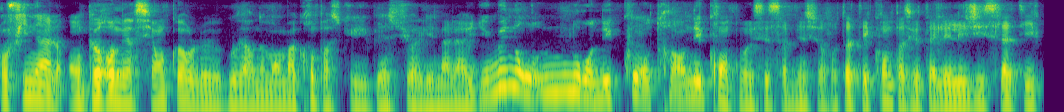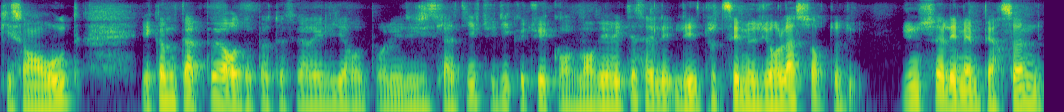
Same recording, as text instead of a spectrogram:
au final, on peut remercier encore le gouvernement Macron parce que, bien sûr, il est malin. Il dit: «Mais non, nous, on est contre, on est contre». Oui, c'est ça, bien sûr. Toi, tu es contre parce que tu as les législatives qui sont en route et comme tu as peur de pas te faire élire pour les législatives, tu dis que tu es contre. Mais en vérité, toutes ces mesures-là sortent d'u d'une seule et même personne,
